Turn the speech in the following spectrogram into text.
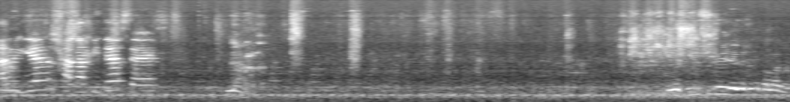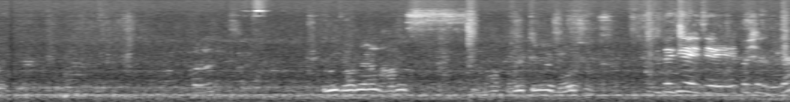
আর ইয়ে সাদা পিঠে আছে। দেখি এই যে এই পাশের দিকে। না।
